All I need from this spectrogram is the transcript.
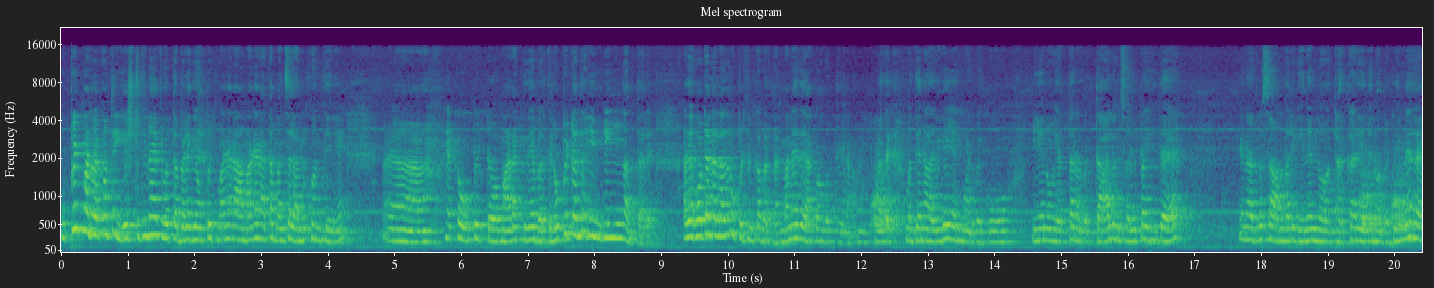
ಉಪ್ಪಿಟ್ಟು ಮಾಡಬೇಕು ಅಂತ ಎಷ್ಟು ದಿನ ಆಯ್ತು ಇವತ್ತು ಬೆಳಗ್ಗೆ ಉಪ್ಪಿಟ್ಟು ಮಾಡೋಣ ಮಾಡೋಣ ಅಂತ ಮನಸ್ಸಲ್ಲಿ ಅನ್ಕೊತೀನಿ. ಆ, ಯಾಕೆ ಉಪ್ಪಿಟ್ಟು ಮಾಡೋಕ್ಕಿದೆ ಬರ್ತಿಲ್ಲ. ಉಪ್ಪಿಟ್ಟು ಅಂದರೆ ಹಿಂಗೆ ಹಿಂಗೆ ಅಂತಾರೆ. ಅದೇ ಹೋಟೆಲಲ್ಲಾದರೂ ಉಪ್ಪಿಟ್ಟು ತಿನ್ಕೊ ಬರ್ತಾರೆ. ಮನೆಯದೇ ಯಾಕೋ ಗೊತ್ತಿಲ್ಲ. ಅದೇ ಮಧ್ಯಾಹ್ನ ಅಡುಗೆ ಏನು ಮಾಡಬೇಕು? ಏನು ಎತ್ತ ನೋಡ್ಬೇಕು? ದಾಲ್ ಒಂದು ಸ್ವಲ್ಪ ಇದೆ. ಏನಾದರೂ ಸಾಂಬಾರಿಗೆ ಏನೇನು ತರಕಾರಿ ಇದೆ ನೋಡಬೇಕು. ನಿನ್ನೆ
